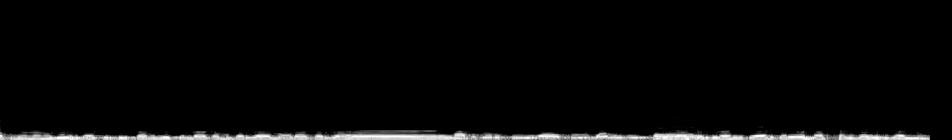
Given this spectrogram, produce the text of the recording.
ਆਪ ਹੀ ਉਹਨਾਂ ਨੂੰ ਵੇਖਦਾ ਕਰਤੂਤਾਂ ਨੂੰ ਵੀ ਚੰਗਾ ਕੰਮ ਕਰਦਾ ਹੈ ਮਾੜਾ ਕਰਦਾ ਹੈ। ਸਤਿਗੁਰ ਸੇਵੈ ਸੋ ਜਨ ਲਿਖੈ। ਜਿਹੜਾ ਸਤਿਗੁਰਾਂ ਦੀ ਟਹਿਲ ਕਰੇ ਉਹ ਲੱਗ ਸਕਦਾ ਹੈ ਇਸ ਗੱਲ ਨੂੰ।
